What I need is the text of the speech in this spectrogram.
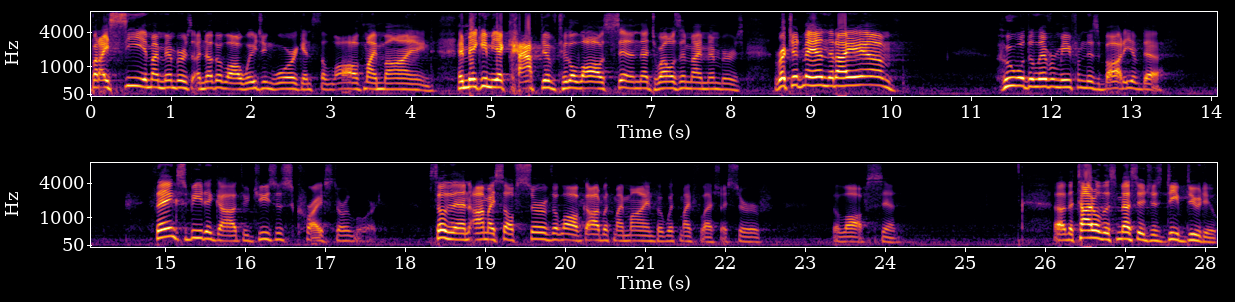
but I see in my members another law waging war against the law of my mind and making me a captive to the law of sin that dwells in my members. Wretched man that I am, who will deliver me from this body of death? Thanks be to God through Jesus Christ our Lord. So then, I myself serve the law of God with my mind, but with my flesh I serve the law of sin. Uh, the title of this message is Deep Doo Doo.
